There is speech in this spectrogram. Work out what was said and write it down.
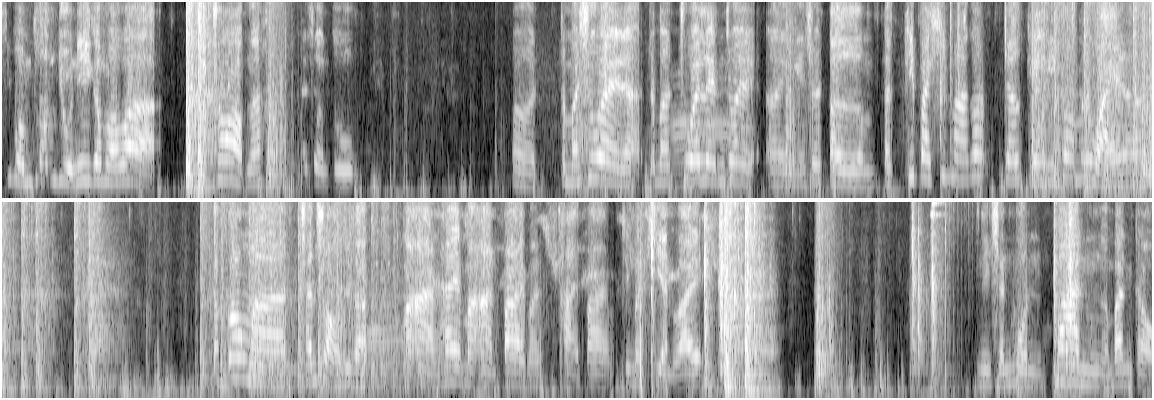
ที่ผมทนอยู่นี่ก็เพราะว่าชอบนะในส่วนตัว เออจะมาช่วยนี่ยจะมาช่วยเล่นช่วยอะไรอย่างเงี้ยช่วยเติม แต่คิดไปคิดมาก็เจอเกมนี้ก็ไม่ไหวนะตากล้องมาชั้นสองสิครับ มาอ่านให้มาอ่านป้ายมาถ่ายป้ายที่มันเขียนไว้ นี่ชั้นบนบ้านมึงอะบ้านเก่า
